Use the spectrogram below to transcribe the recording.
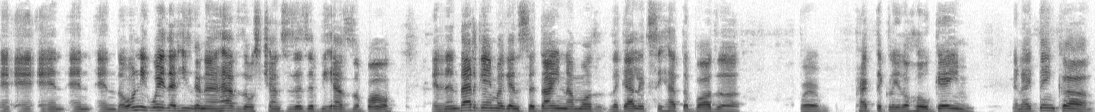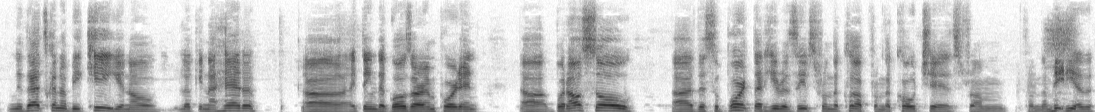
and and and, the only way that he's gonna have those chances is if he has the ball. And in that game against the Dynamo, the Galaxy had the ball the, for practically the whole game. And I think uh, that's going to be key, you know, looking ahead. Uh, I think the goals are important, uh, but also uh, the support that he receives from the club, from the coaches, from from the media,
